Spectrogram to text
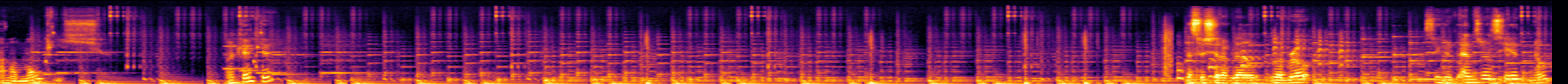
I'm a monkey. Okay, okay. Let's switch it up, little, little bro. Secret entrance here? Nope.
